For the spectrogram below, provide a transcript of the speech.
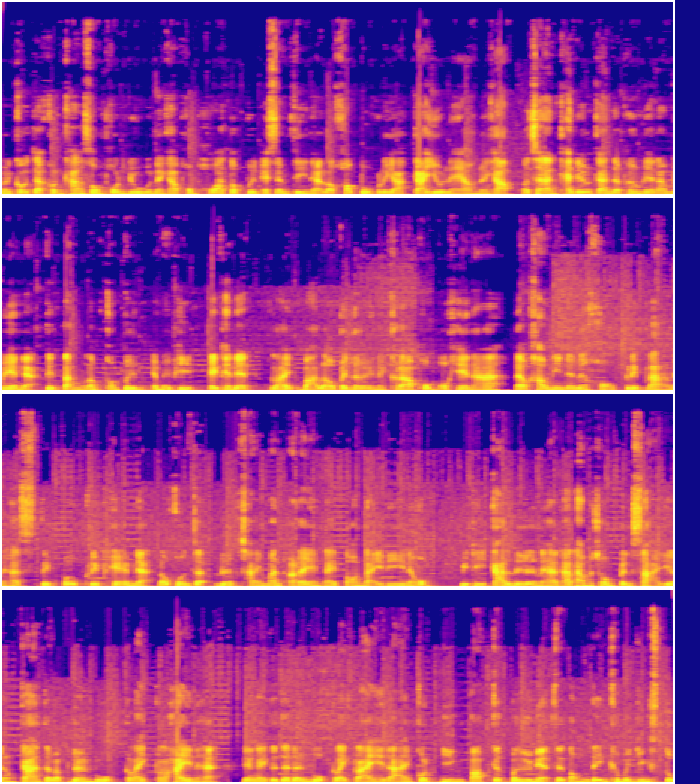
มันก็จะค่อนข้างส่งผลอยู่นะครับผมเพราะว่าตัวปืน SMG เนี่ยเราครอบปลูกระยะใกล้อยู่แล้วนะครับเพราะฉะนั้นใครที่ต้องการจะเพิ่มระยะดาเมจเนี่ยติดตั้งลำกล้องปืน MAP Extended Light Barrel ไปเลยนะครับผมโอเคนะ แล้วคราวนี้ในเรื่องของกริปหลังนะฮะ Stipple Grip Tape เนี่ยเราควรจะเลือกใช้มันอะไรยังไงตอนไหนดีนะผมวิธีการเลือกนะฮะถ้าท่านผู้ชมเป็นสายที่ต้องการจะแบบเดินบวกใกล้ๆนะฮะ ยังไงก็จะเดินบวกใกล้ๆให้ได้ กดยิงปั๊บก็ปืนเนี่ยจะต้องเด้งขึ้นมายิงสตู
